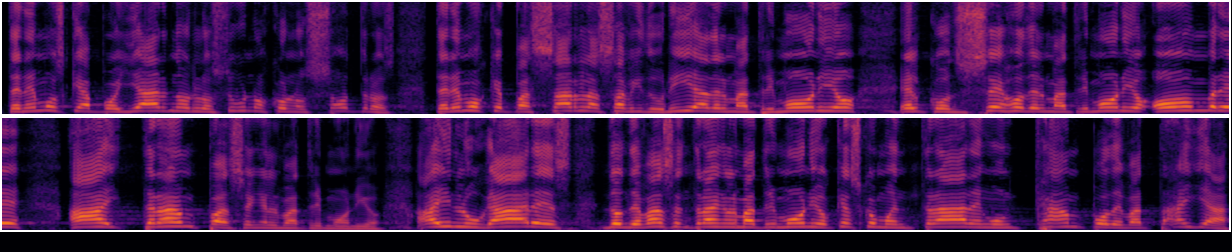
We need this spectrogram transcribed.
tenemos que apoyarnos los unos con los otros. Tenemos que pasar la sabiduría del matrimonio, el consejo del matrimonio. Hombre, hay trampas en el matrimonio. Hay lugares donde vas a entrar en el matrimonio que es como entrar en un campo de batalla.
